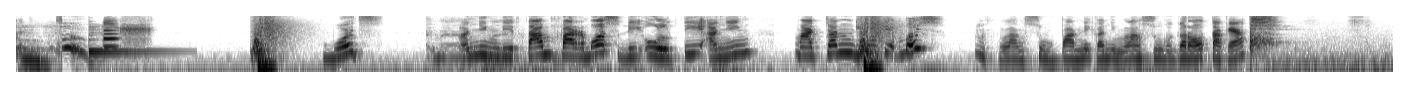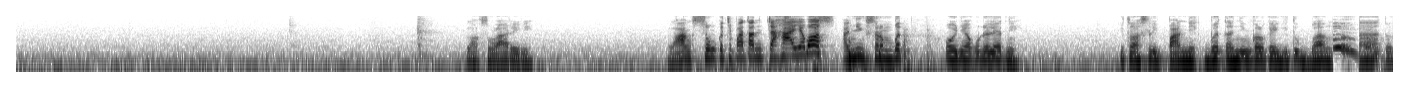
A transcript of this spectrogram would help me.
anjing. Boys, anjing ditampar bos di ulti anjing. Macan di ulti bos. Hmm, langsung panik anjing, langsung ke otak ya. Langsung lari nih. Langsung kecepatan cahaya bos Anjing serem bet Oh ini aku udah lihat nih Itu asli panik bet anjing kalau kayak gitu bang Ah, tuh.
